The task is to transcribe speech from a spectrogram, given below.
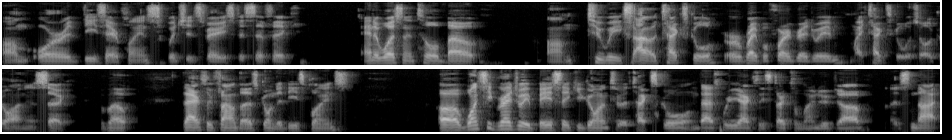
um, or these airplanes, which is very specific. And it wasn't until about um, two weeks out of tech school, or right before I graduated my tech school, which I'll go on in a sec, about that I actually found that I was going to these planes. Uh, once you graduate basic, you go into a tech school, and that's where you actually start to learn your job. It's not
